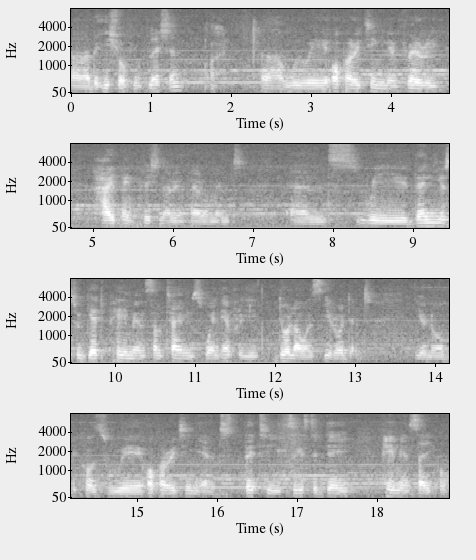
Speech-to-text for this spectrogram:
Uh, the issue of inflation, Okay. uh, we were operating in a very hyperinflationary environment and we then used to get payments sometimes when every dollar was eroded you know because we're operating at 30 60 day payment cycle.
